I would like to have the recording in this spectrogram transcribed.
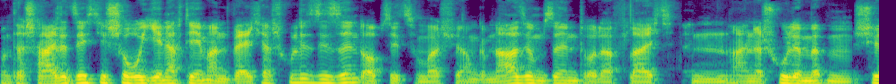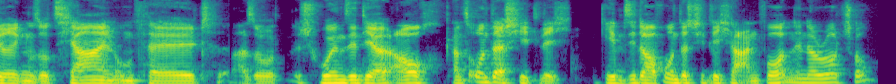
Unterscheidet sich die Show je nachdem, an welcher Schule Sie sind, ob Sie zum Beispiel am Gymnasium sind oder vielleicht in einer Schule mit einem schwierigen sozialen Umfeld? Also Schulen sind ja auch ganz unterschiedlich. Geben Sie darauf unterschiedliche Antworten in der Roadshow?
